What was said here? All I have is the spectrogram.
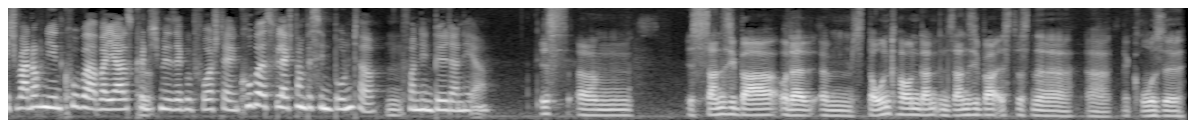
Ich war noch nie in Kuba, aber ja, das könnte ja. ich mir sehr gut vorstellen. Kuba ist vielleicht noch ein bisschen bunter mhm. von den Bildern her. Ist, ähm, ist Sansibar oder ähm, Stone Town dann in Sansibar, ist das eine, äh, eine große,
